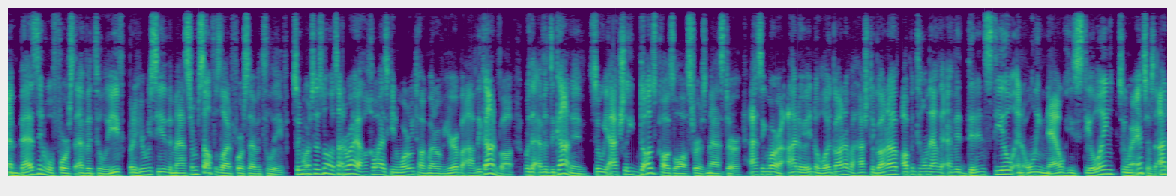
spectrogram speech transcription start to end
and Bezdin will force the Evid to leave, but here we see the master himself is allowed to force the Evid to leave. So Gemara says, no, that's not a raya. What are we talking about over here? About Avdeganva, where the Evid's a Ganiv, so he actually does cause a loss for his master. Asking Gemara, up until now the Evid didn't steal, and only now he's stealing. So Gemara answers, Up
